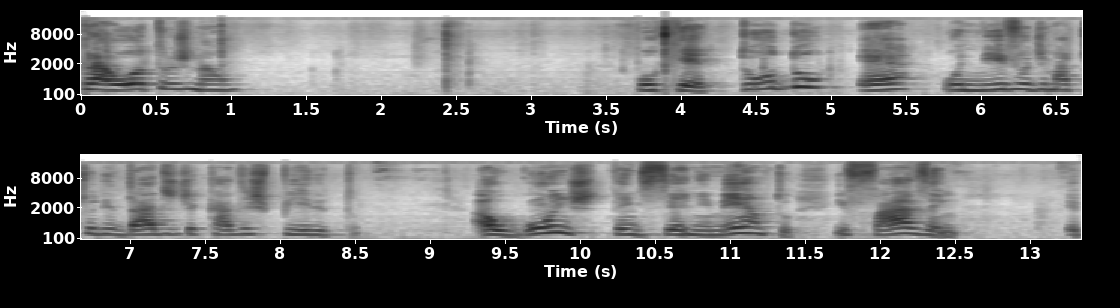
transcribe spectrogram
Para outros, não. Porque tudo é o nível de maturidade de cada espírito. Alguns têm discernimento e fazem, eh,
